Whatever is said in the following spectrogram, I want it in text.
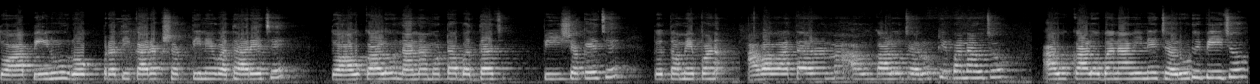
તો આ પીણું રોગ પ્રતિકારક શક્તિને વધારે છે. તો આવકાળો નાના મોટા બધા જ પી શકે છે? તો તમે પણ આવા વાતાવરણમાં આવકાળો જરૂરથી બનાવજો. આ બનાવીને જરૂરથી પીજો.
